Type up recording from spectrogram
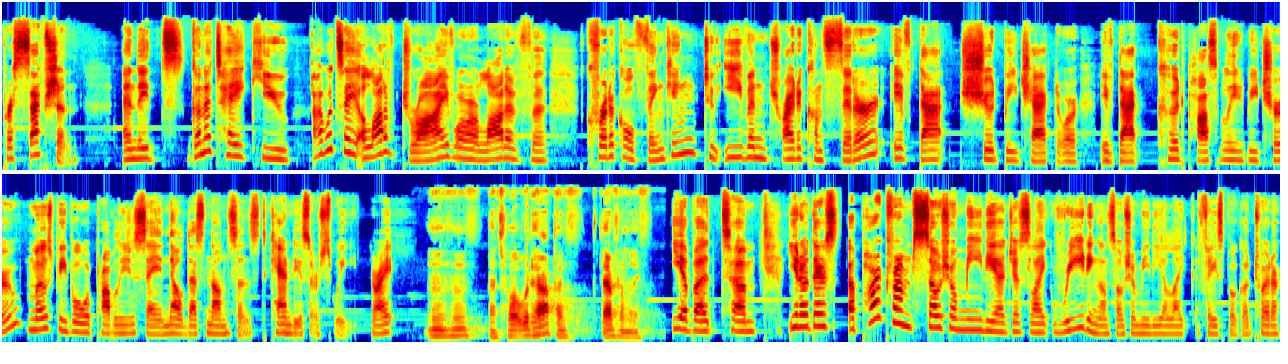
perception. And it's gonna take you, I would say, a lot of drive or a lot of uh, critical thinking to even try to consider if that should be checked or if that could possibly be true. Most people would probably just say, no, that's nonsense. Candies are sweet, right? Mm-hmm. That's what would happen. Definitely. Yeah, but um, you know, there's apart from social media, just like reading on social media, like Facebook or Twitter,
